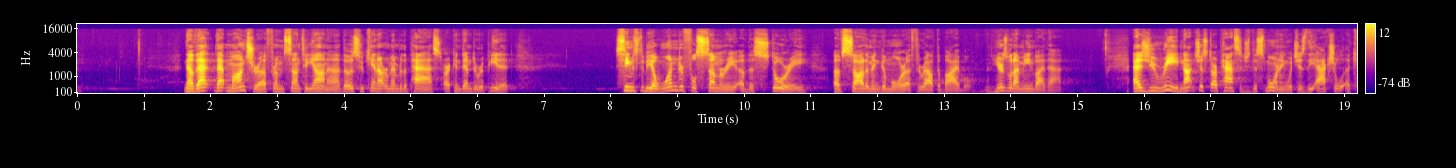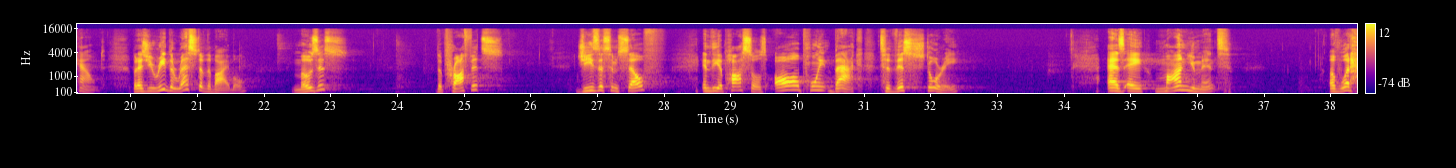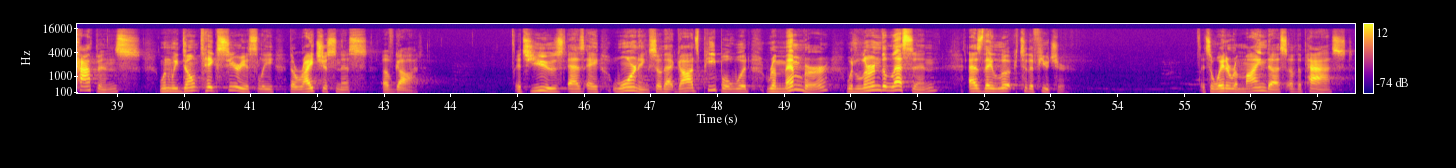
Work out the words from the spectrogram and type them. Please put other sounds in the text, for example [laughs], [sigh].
Now, that, that mantra from Santayana, those who cannot remember the past are condemned to repeat it, seems to be a wonderful summary of the story of Sodom and Gomorrah throughout the Bible. And here's what I mean by that. As you read, not just our passage this morning, which is the actual account, but as you read the rest of the Bible, Moses, the prophets, Jesus himself, and the apostles all point back to this story as a monument of what happens when we don't take seriously the righteousness of God. It's used as a warning so that God's people would remember would learn the lesson as they look to the future. It's a way to remind us of the past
